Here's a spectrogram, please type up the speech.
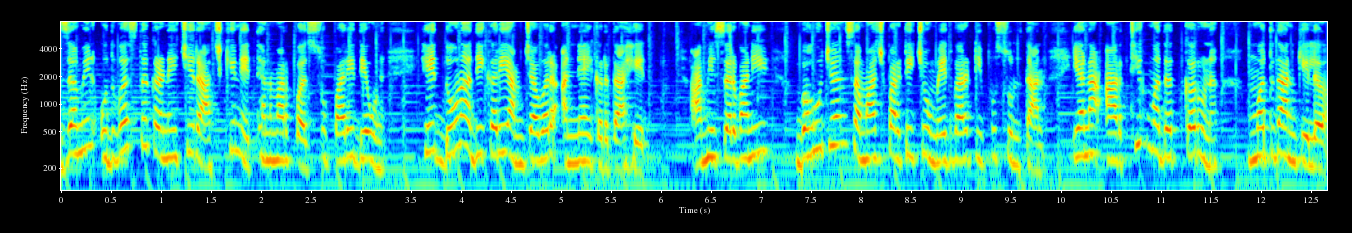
जमीन उद्ध्वस्त करण्याची राजकीय नेत्यांमार्फत सुपारी देऊन हे दोन अधिकारी आमच्यावर अन्याय करत आहेत. आम्ही सर्वांनी बहुजन समाज पार्टीचे उमेदवार टिपू सुलतान यांना आर्थिक मदत करून मतदान केलं.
